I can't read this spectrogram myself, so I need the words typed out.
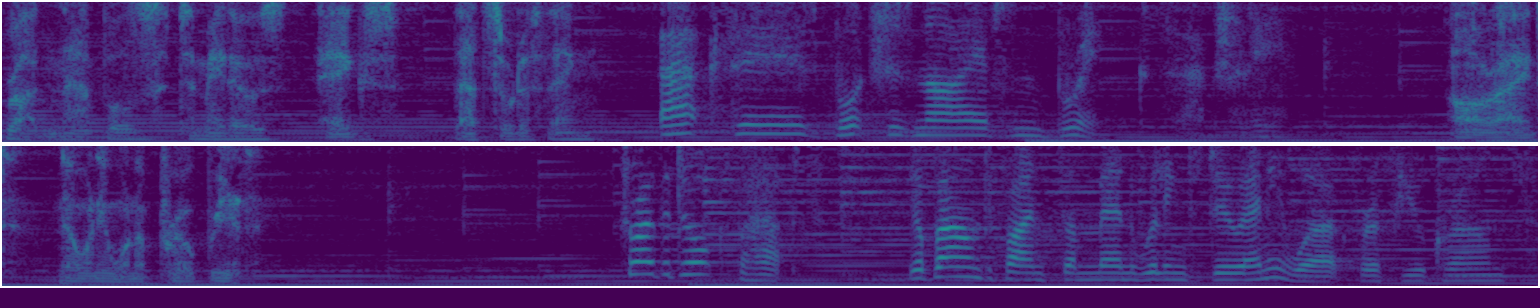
Rotten apples, tomatoes, eggs, that sort of thing? Axes, butcher's knives, and bricks, actually. All right. Know anyone appropriate? Try the docks, perhaps. You're bound to find some men willing to do any work for a few crowns.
